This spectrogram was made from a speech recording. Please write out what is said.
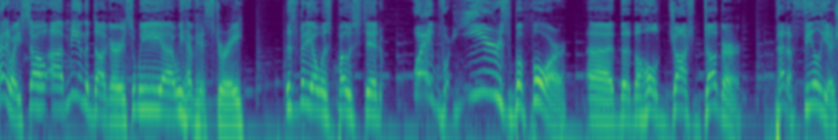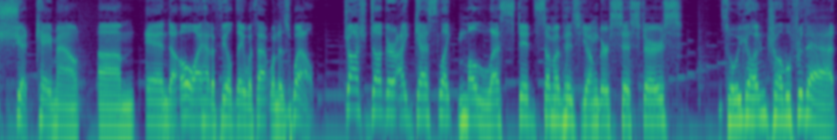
Anyway, so uh, me and the Duggars, we uh, we have history. This video was posted way before, years before uh, the the whole Josh Duggar pedophilia shit came out. Um, and uh, oh, I had a field day with that one as well. Josh Duggar, I guess, like molested some of his younger sisters, so he got in trouble for that.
